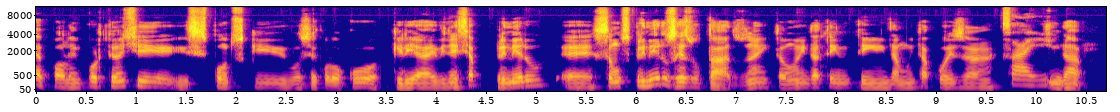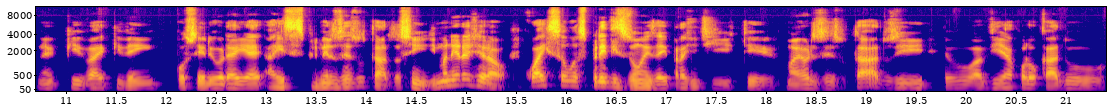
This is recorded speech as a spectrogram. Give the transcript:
É, Paulo, é importante esses pontos que você colocou. Queria evidenciar, primeiro, é, são os primeiros resultados, né? Então ainda tem, tem ainda muita coisa Sair. ainda, né, que vai que vem posterior aí a, a, esses primeiros resultados. Assim, de maneira geral, quais são as previsões aí para a gente ter maiores resultados? E eu havia colocado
